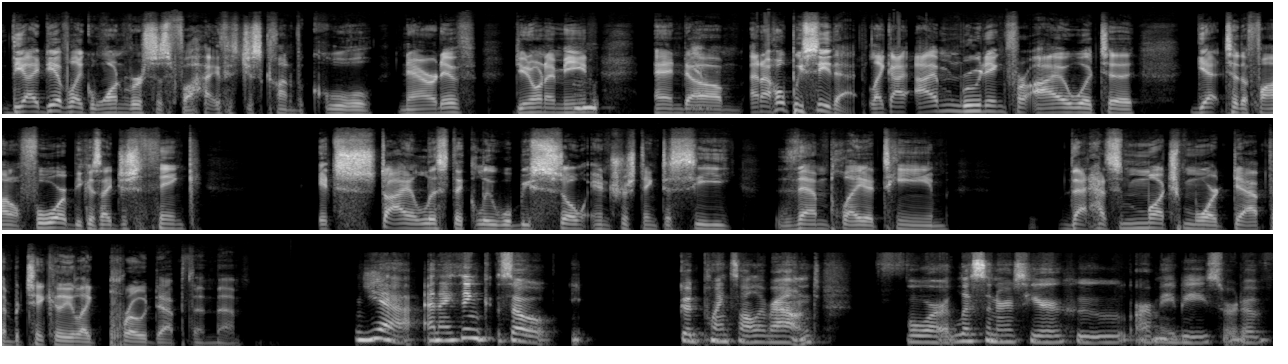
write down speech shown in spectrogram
the idea of like one versus five is just kind of a cool narrative do you know what i mean mm-hmm. and yeah. um and i hope we see that like I, i'm rooting for iowa to get to the final four because i just think it stylistically will be so interesting to see them play a team that has much more depth and particularly like pro depth than them. Yeah. And I think so good points all around for listeners here who are maybe sort of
